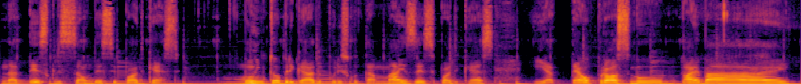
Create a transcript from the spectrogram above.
na descrição desse podcast. Muito obrigado por escutar mais esse podcast e até o próximo. Bye bye!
